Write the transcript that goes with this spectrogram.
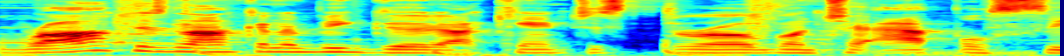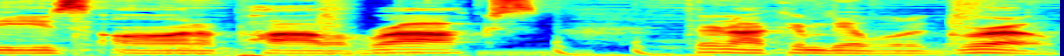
Rock is not going to be good. I can't just throw a bunch of apple seeds on a pile of rocks. They're not going to be able to grow.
